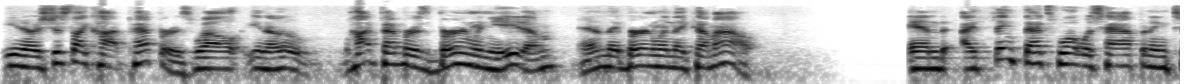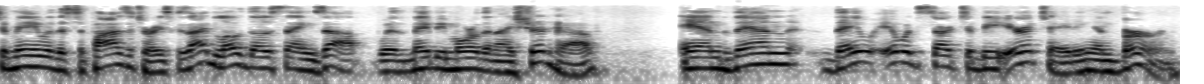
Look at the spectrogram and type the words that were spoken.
you know it's just like hot peppers. Well you know hot peppers burn when you eat them and they burn when they come out. And i think that's what was happening to me with the suppositories because i'd load those things up with maybe more than i should have and then they it would start to be irritating and burn.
